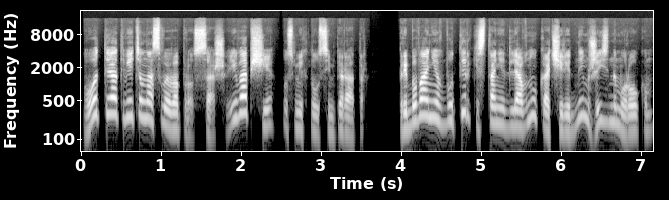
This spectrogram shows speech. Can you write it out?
«Вот ты ответил на свой вопрос, Саша. И вообще», — усмехнулся император, «пребывание в Бутырке станет для внука очередным жизненным уроком.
